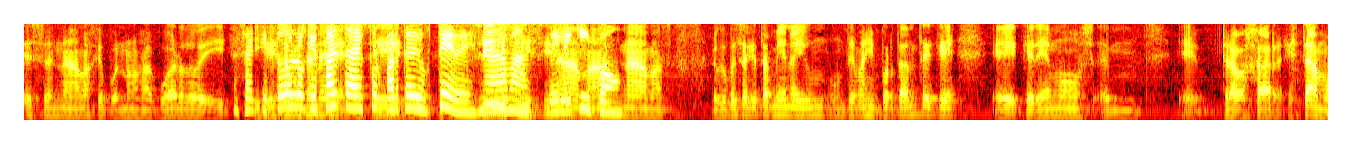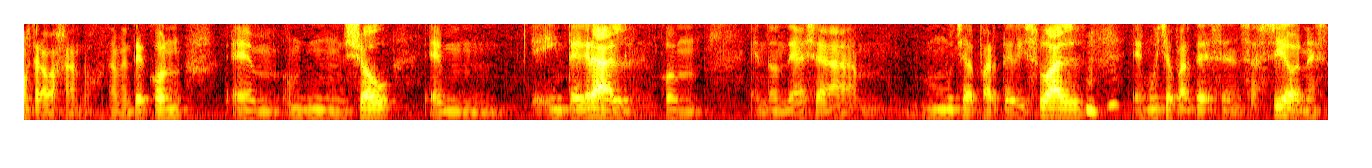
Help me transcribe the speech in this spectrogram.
eso es nada más que ponernos de acuerdo y... O sea, que todo lo que falta es por parte de ustedes, nada más, del equipo. nada más. Lo que pasa es que también hay un, tema importante que eh, queremos em, trabajar, estamos trabajando justamente con em, un show em, integral en donde haya mucha parte visual, es mucha parte de sensaciones,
